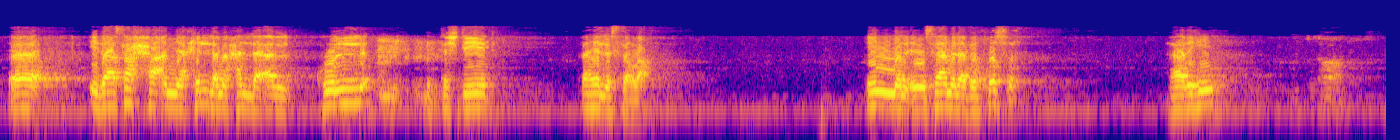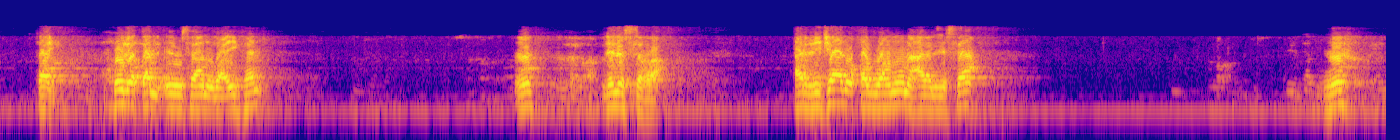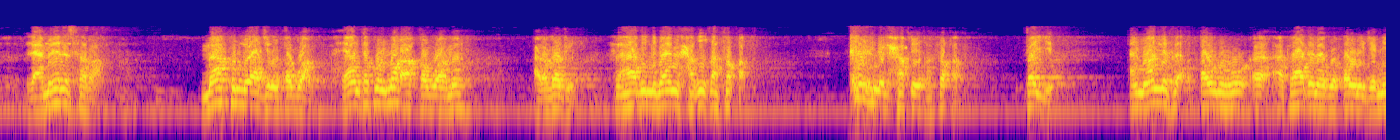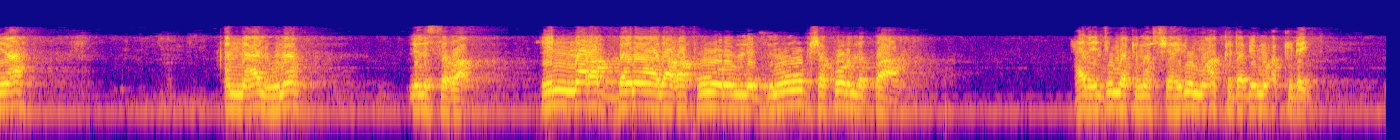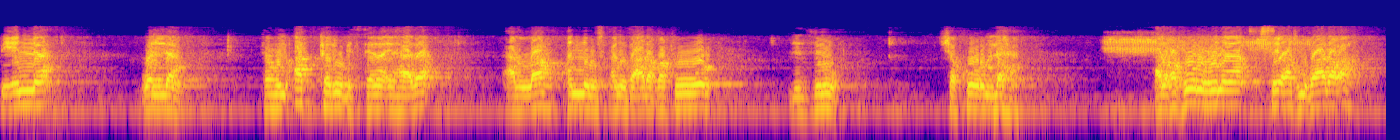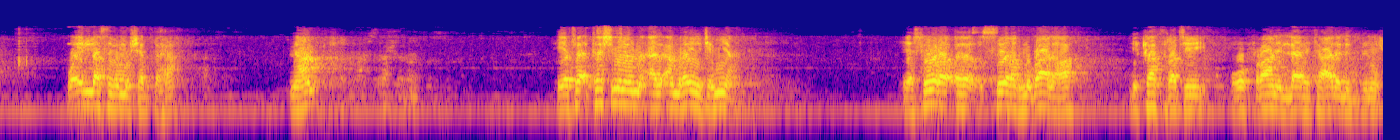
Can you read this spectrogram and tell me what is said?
آه، إذا صح أن يحل محل الكل بالتشديد فهي الاستغراق. إن الإنسان لفي خسر. هذه طيب خلق الإنسان ضعيفا. أه؟ للاستغراق. الرجال قوامون على النساء. أه؟ لا من الاستغراق. ما كل راجل قوام. أحيانا تكون المرأة قوامة على الرجل. فهذه لبيان الحقيقة فقط. للحقيقة فقط. طيب. المؤلف قوله أفادنا بقول جميعه أن ال هنا للاستغراق. إن ربنا لغفور للذنوب شكور للطاعة. هذه الجملة كما تشاهدون مؤكدة بمؤكدين. بإن واللام. فهم أكدوا بالثناء هذا على الله أنه سبحانه وتعالى غفور للذنوب شكور لها. الغفور هنا صيغة مبالغة وإلا صفة مشبهة. نعم. هي تشمل الأمرين جميعا. هي صورة صيغة مبالغة لكثرة غفران الله تعالى للذنوب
